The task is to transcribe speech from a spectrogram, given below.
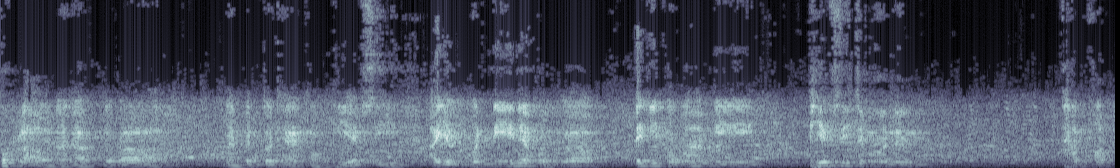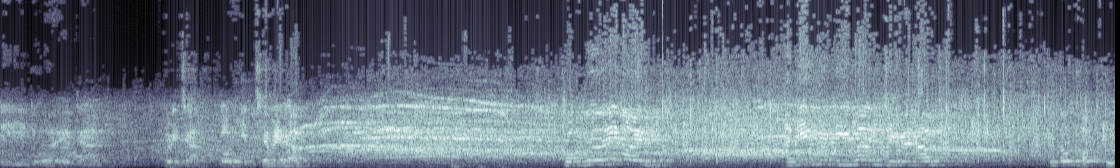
พวกเรานะครับ แล้วก็เหมือนเป็นตัวแทนของ PFC อะอย่างวันนี้เนี่ยผมก็ได้ยินมาว่ามี PFC จำนวนหนึ่ง ทำความดีด้วยการบริจาคโลหิตใช่ไหมครับปรบมือให้หน่อย อันนี้คือดีมากจริงๆนะครับ ก็ต้องขอบคุณ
